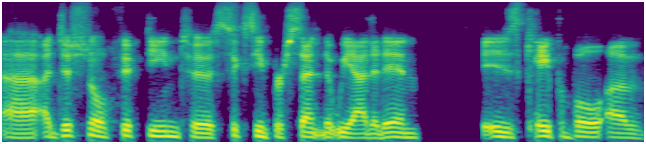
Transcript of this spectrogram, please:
uh, additional 15 to 16% that we added in is capable of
